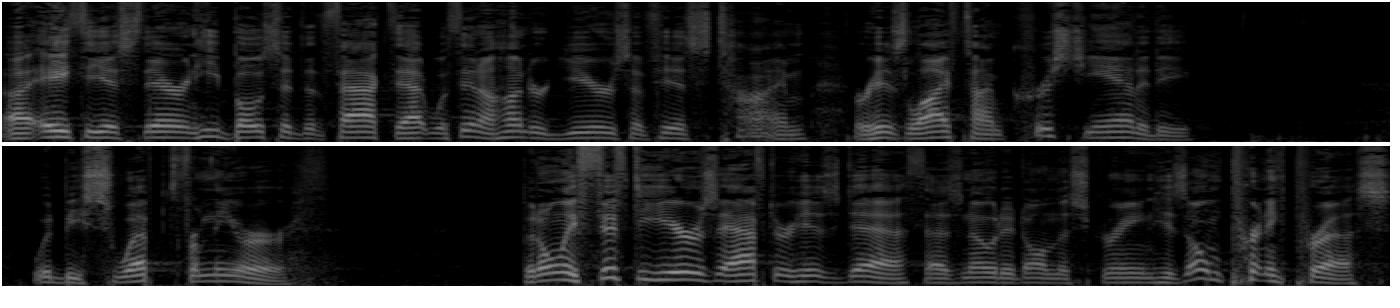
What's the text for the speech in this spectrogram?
uh, atheist there, and he boasted the fact that within 100 years of his time, or his lifetime, Christianity would be swept from the earth. But only 50 years after his death, as noted on the screen, his own printing press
